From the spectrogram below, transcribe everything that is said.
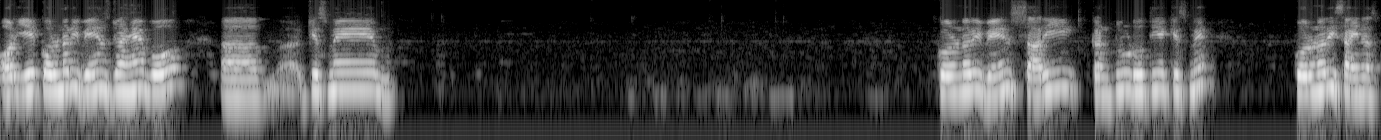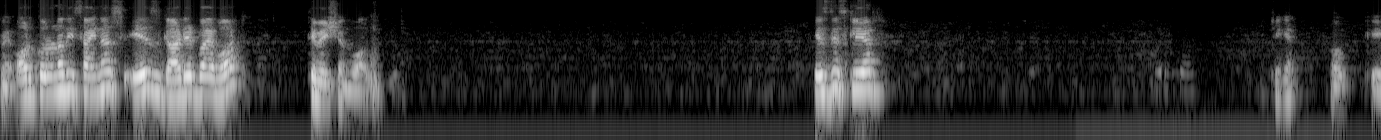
और ये कोरोनरी वेन्स जो हैं वो किसमें कोरोनरी वेन्स सारी कंक्लूड होती है किसमें? कोरोनरी साइनस में। और coronary sinus is guarded by what थिवेशन वॉल इज़ दिस क्लियर ठीक है? Okay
